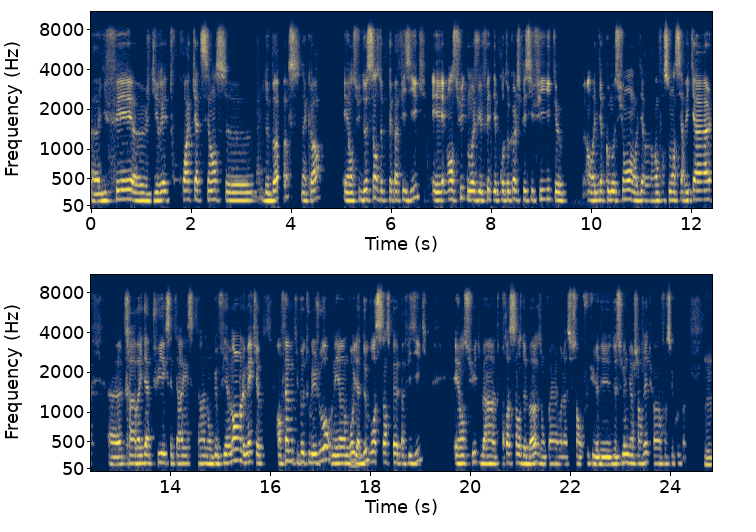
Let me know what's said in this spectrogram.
Euh, il fait, euh, je dirais, 3-4 séances de boxe, d'accord? Et ensuite, deux séances de prépa physique. Et ensuite, moi, je lui ai fait des protocoles spécifiques on va dire commotion, on va dire renforcement cervical, euh, travail d'appui, etc., etc. Donc finalement, le mec en fait un petit peu tous les jours, mais en gros, il a deux grosses séances prépa physique et ensuite ben, trois séances de boxe. Donc voilà, c'est ça en fout. Il a deux semaines bien chargées, tu vois, enfin c'est cool. Mmh.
